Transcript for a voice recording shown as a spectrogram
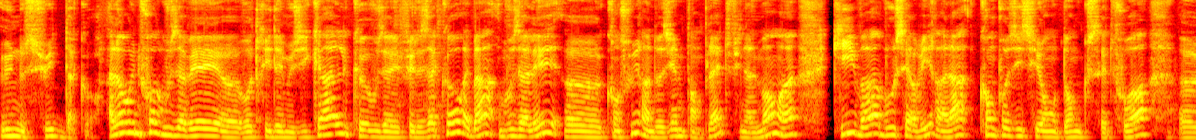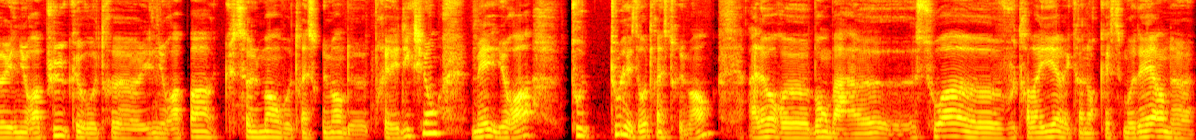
une suite d'accords. Alors une fois que vous avez euh, votre idée musicale, que vous avez fait les accords, et eh ben vous allez euh, construire un deuxième template finalement hein, qui va vous servir à la composition. Donc cette fois, euh, il n'y aura plus que votre, il n'y aura pas seulement votre instrument de prédilection, mais il y aura tous les autres instruments. Alors euh, bon bah euh, soit euh, vous travaillez avec un orchestre moderne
